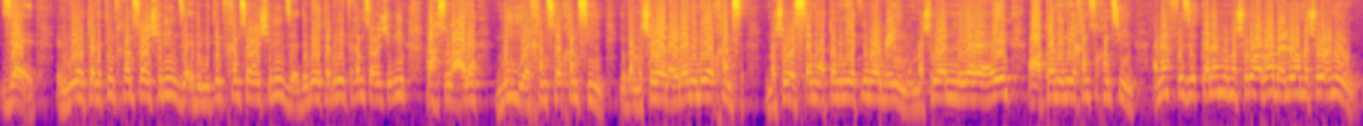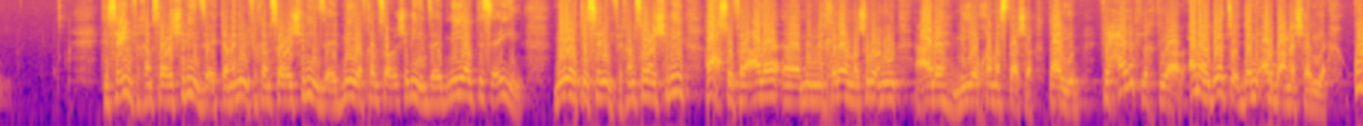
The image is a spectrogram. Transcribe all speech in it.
زائد ال 130 في 25 زائد ال 200 في 25 زائد ال 180 في 25 هحصل على 155 يبقى المشروع الأولاني 105 المشروع الثاني أعطاني 142 المشروع العين اعطاني 155 أنفذ الكلام للمشروع الرابع اللي هو مشروع نون. 90 في 25 زائد 80 في 25 زائد 100 في 25 زائد 190 190 في 25 هحصل على من من خلال مشروع نون على 115 طيب في حالة الاختيار أنا دلوقتي قدامي أربع مشاريع. كل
